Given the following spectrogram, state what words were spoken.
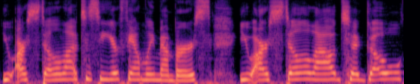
you are still allowed to see your family members. You are still allowed to go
